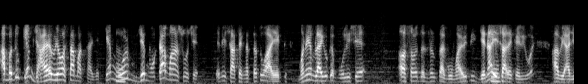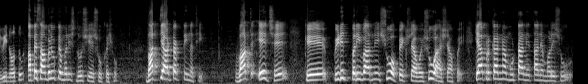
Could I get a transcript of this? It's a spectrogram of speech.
આ બધું કેમ જાહેર વ્યવસ્થામાં જ થાય છે? કેમ મૂળ જે મોટા માણસો છે એની સાથે નથી થતું? આ એક મને એમ લાગ્યું કે પોલીસે અસંવેદનશીલતા ગુમાવી હતી જેના. ઈશારે કર્યું હોય આ વ્યાજબી નહોતું. આપે સાંભળ્યું કે મનીષ દોશીએ શું કહ્યું? વાત ત્યાં અટકતી નથી. વાત એ છે કે પીડિત પરિવારને શું અપેક્ષા હોય શું આશા હોય? કે આ પ્રકારના મોટા નેતાને મળીશું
